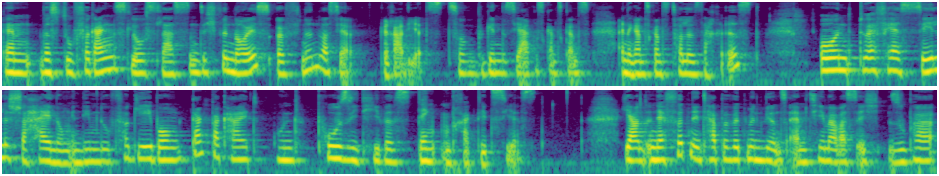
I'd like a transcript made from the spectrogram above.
Dann wirst du Vergangenes loslassen, dich für Neues öffnen, was ja gerade jetzt zum Beginn des Jahres ganz, ganz, eine ganz, ganz tolle Sache ist. Und du erfährst seelische Heilung, indem du Vergebung, Dankbarkeit und positives Denken praktizierst. Ja, und in der vierten Etappe widmen wir uns einem Thema, was ich super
